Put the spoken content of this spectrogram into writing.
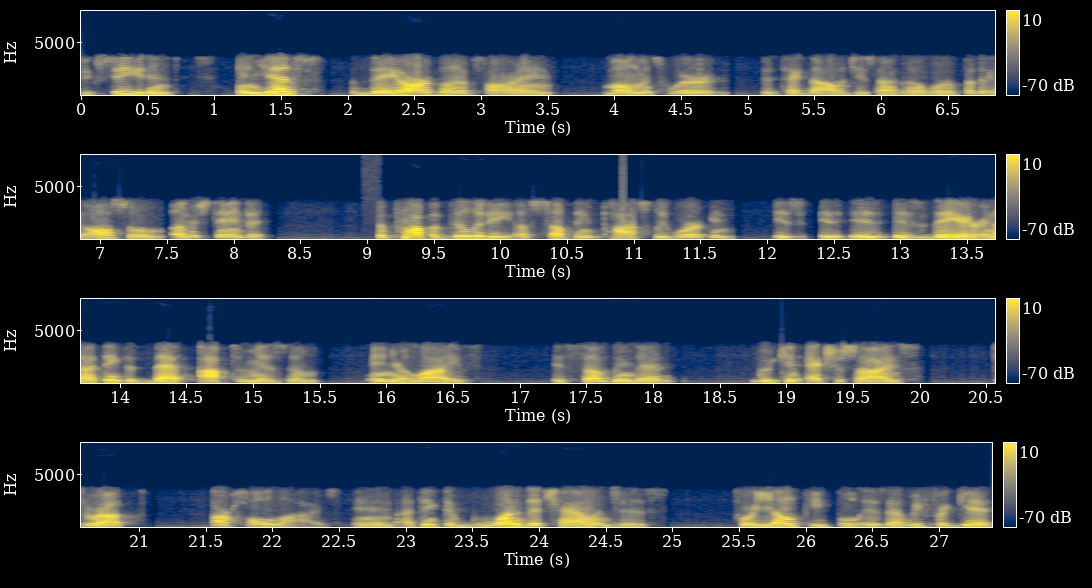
succeed. And, and yes, they are going to find moments where the technology is not going to work, but they also understand that the probability of something possibly working is, is, is there. And I think that that optimism in your life is something that we can exercise throughout our whole lives. And I think that one of the challenges for young people is that we forget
